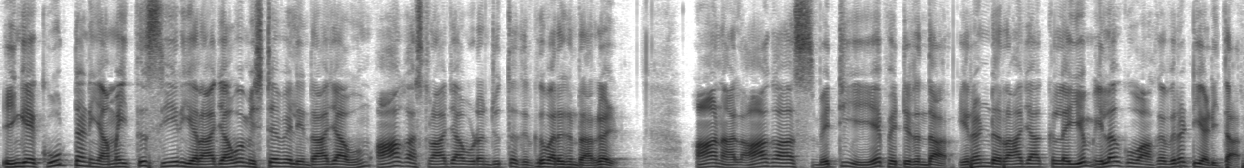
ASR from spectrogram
இங்கே கூட்டணி அமைத்து சீரிய ராஜாவும் மிஸ்டவேலின் ராஜாவும் ஆகாஷ் ராஜாவுடன் யுத்தத்திற்கு வருகின்றார்கள். ஆனால் ஆகாஷ் வெற்றியையே பெற்றிருந்தார். இரண்டு ராஜாக்களையும் இலகுவாக விரட்டி அடித்தார்.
